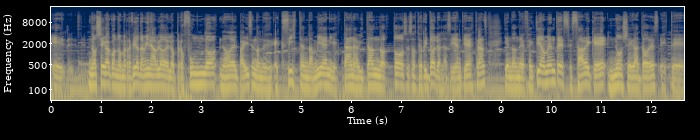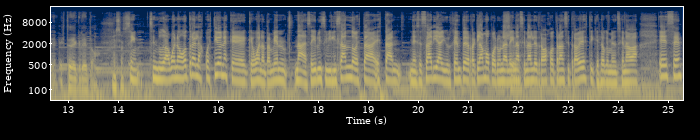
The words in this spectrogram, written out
eh, no llega cuando me refiero también hablo de lo profundo ¿no? del país en donde existen también y están habitando todos esos territorios las identidades trans y en donde efectivamente se sabe que no llega a todos este, este decreto. Sí, sin duda. Bueno, otra de las cuestiones que, bueno, también, nada, seguir visibilizando esta, esta necesaria y urgente reclamo por una ley nacional de trabajo trans y travesti, que es lo que mencionaba ese.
